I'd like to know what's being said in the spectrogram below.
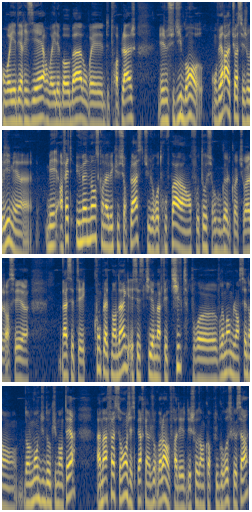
on voyait des rizières, on voyait les baobabs, on voyait deux, trois plages. Et je me suis dit, bon, on verra, tu vois, c'est joli, mais, euh, mais en fait, humainement, ce qu'on a vécu sur place, tu le retrouves pas en photo sur Google, quoi, tu vois, genre c'est... Euh, là, c'était complètement dingue et c'est ce qui m'a fait tilt pour vraiment me lancer dans, dans, le monde du documentaire à ma façon. J'espère qu'un jour, voilà, on fera des, choses encore plus grosses que ça.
